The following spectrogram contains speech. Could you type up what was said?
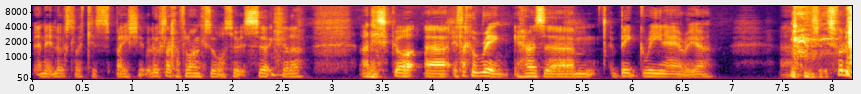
And it looks like a spaceship. It looks like a flying saucer. It's circular, and it's got uh, it's like a ring. It has um, a big green area. Uh, it's, it's full of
